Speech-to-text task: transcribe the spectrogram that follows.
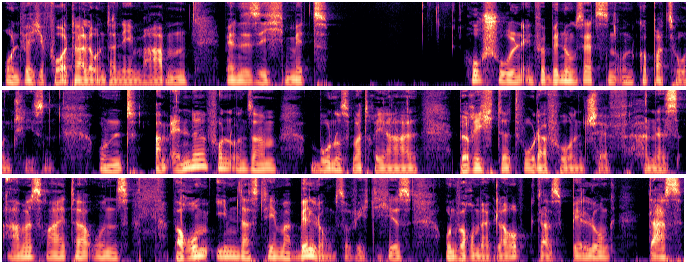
und welche Vorteile Unternehmen haben, wenn sie sich mit Hochschulen in Verbindung setzen und Kooperationen schließen. Und am Ende von unserem Bonusmaterial berichtet Vodafone-Chef Hannes Amesreiter uns, warum ihm das Thema Bildung so wichtig ist und warum er glaubt, dass Bildung das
